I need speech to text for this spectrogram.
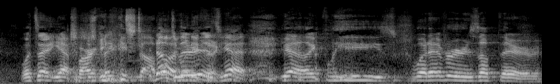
What's that? Yeah, bargaining. stop. No, there anything. is. Yeah, yeah. Like please, whatever is up there.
